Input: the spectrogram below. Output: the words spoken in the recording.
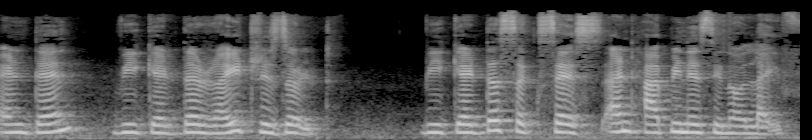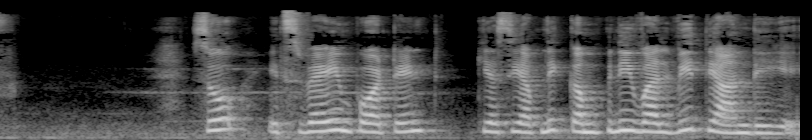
and then we get the right result we get the success and happiness in our life so it's very important ਕਿ ਅਸੀਂ ਆਪਣੀ ਕੰਪਨੀ ਵੱਲ ਵੀ ਧਿਆਨ ਦੇਈਏ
